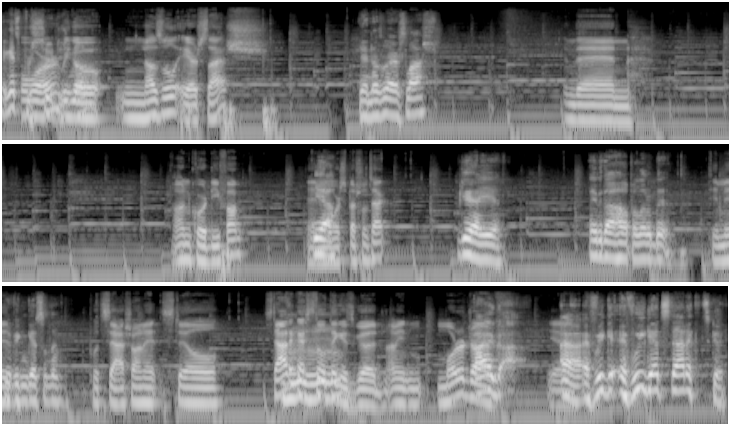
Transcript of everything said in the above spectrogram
It gets Or we know? go Nuzzle Air Slash. Yeah, Nuzzle Air Slash. And then Encore Defog. And Yeah. more special attack. Yeah, yeah. Maybe that'll help a little bit. See if we can get something. Put Sash on it still. Static I still think Mhm. is good. I mean Motor I, Drive. I- yeah. uh, if we get if we get static, it's good.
